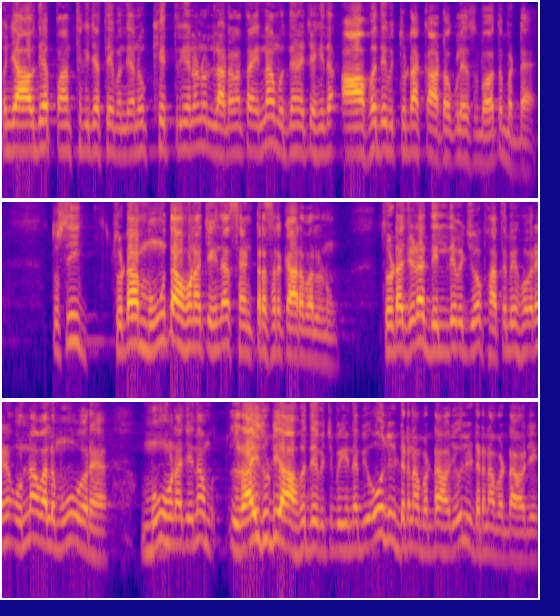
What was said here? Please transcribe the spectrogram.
ਪੰਜਾਬ ਦੇ ਪੰਥਕ ਜਥੇਬੰਦੀਆਂ ਨੂੰ, ਖੇਤਰੀ ਇਹਨਾਂ ਨੂੰ ਲੜਨਾ ਤਾਂ ਇਹਨਾਂ ਮੁੱਦਿਆਂ ਨਾਲ ਚਾਹੀਦਾ, ਆਪ ਦੇ ਵਿੱਚ ਤੁਹਾਡਾ ਕਾਟੋਕਲੇਸ ਬਹੁਤ ਵੱਡਾ ਹੈ। ਤੁਸੀਂ, ਤੁਹਾਡਾ ਮੂੰਹ ਤਾਂ ਹੋਣਾ ਚਾਹੀਦਾ ਸੈਂਟਰ ਸਰਕਾਰ ਵੱਲ ਨੂੰ। ਤੁਹਾਡਾ ਜਿਹੜਾ ਦਿੱਲੀ ਦੇ ਵਿੱਚ ਜੋ ਫਤਵੇ ਹੋ ਰਹੇ ਨੇ, ਉਹਨਾਂ ਵੱਲ ਮੂੰਹ ਹੋ ਰਿਹਾ ਮੂੰਹ ਹੋਣਾ ਚਾਹੀਦਾ, ਲੜਾਈ ਤੁਹਾਡੀ ਆਪ ਦੇ ਵਿੱਚ ਪਈ ਜਾਂਦਾ ਵੀ ਉਹ ਲੀਡਰ ਨਾਲ ਵੱਡਾ ਹੋ ਜਾਏ ਉਹ ਲੀਡਰ ਨਾਲ ਵੱਡਾ ਹੋ ਜਾਏ।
